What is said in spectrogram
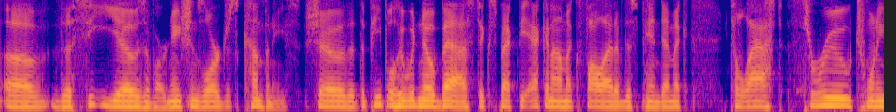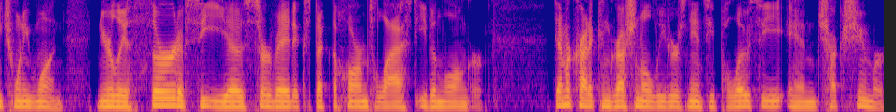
of the CEOs of our nation's largest companies show that the people who would know best expect the economic fallout of this pandemic to last through 2021. Nearly a third of CEOs surveyed expect the harm to last even longer. Democratic congressional leaders Nancy Pelosi and Chuck Schumer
